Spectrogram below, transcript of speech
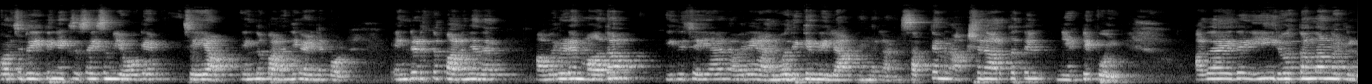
കുറച്ച് ബ്രീത്തിങ് എക്സസൈസും യോഗയും ചെയ്യാം എന്ന് പറഞ്ഞു കഴിഞ്ഞപ്പോൾ എന്റെ അടുത്ത് പറഞ്ഞത് അവരുടെ മതം ഇത് ചെയ്യാൻ അവരെ അനുവദിക്കുന്നില്ല എന്നുള്ളതാണ്. സത്യം അക്ഷരാർത്ഥത്തിൽ ഞെട്ടിപ്പോയി. അതായത് ഈ ഇരുപത്തൊന്നാം നൂറ്റിൽ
